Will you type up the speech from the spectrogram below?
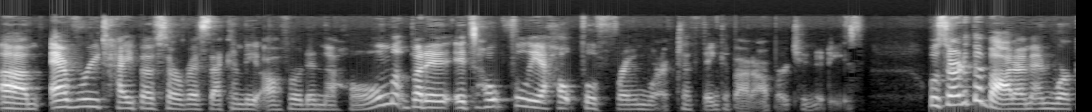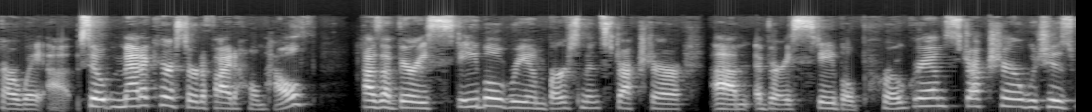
um, every type of service that can be offered in the home, but it, it's hopefully a helpful framework to think about opportunities. We'll start at the bottom and work our way up. So Medicare certified home health has a very stable reimbursement structure, um, a very stable program structure, which is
